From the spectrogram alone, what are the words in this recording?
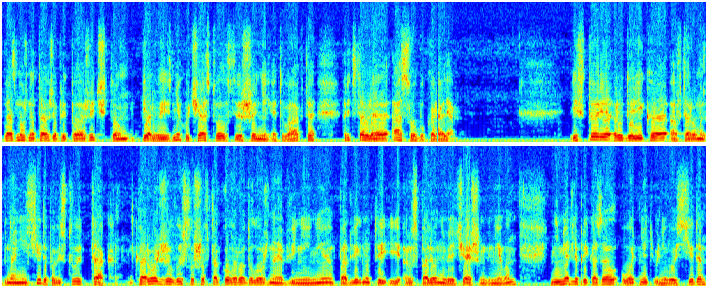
Возможно также предположить, что первый из них участвовал в совершении этого акта, представляя особу короля. История Рудерика о втором изгнании Сида повествует так. Король же, выслушав такого рода ложное обвинение, подвигнутый и распаленный величайшим гневом, немедля приказал отнять у него Сида,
